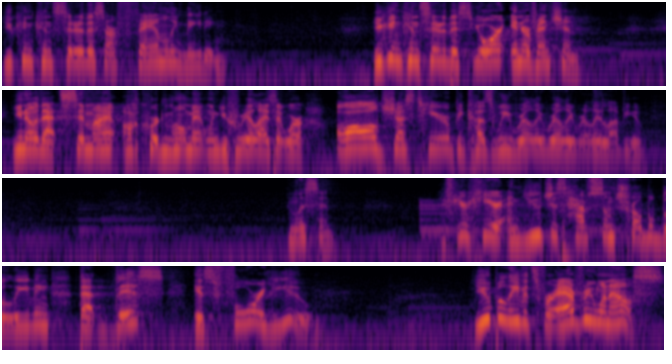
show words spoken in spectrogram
You can consider this our family meeting. You can consider this your intervention. You know, that semi awkward moment when you realize that we're all just here because we really, really, really love you. And listen, if you're here and you just have some trouble believing that this is for you, you believe it's for everyone else,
